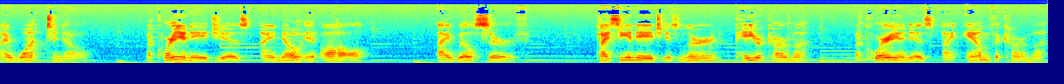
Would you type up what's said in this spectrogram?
I want to know. Aquarian age is, I know it all I will serve. Piscean age is learn, pay your karma. Aquarian is I am the karma,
